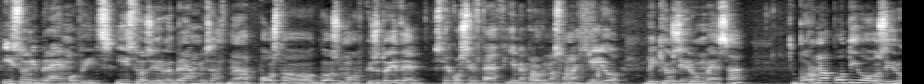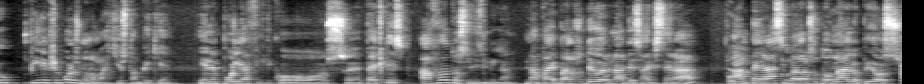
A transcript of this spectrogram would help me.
ή στον Ιμπραήμοβιτς ή στον Ζηρού Ιμπραήμοβιτς, να, να πω στον κόσμο, όποιος το είδε, στο 27 έφυγε με πρόβλημα στον Αχίλιο, μπήκε ο Ζηρού μέσα. Μπορώ να πω ότι ο Ζηρού πήρε πιο πολλές μονομαχίες όταν μπήκε. Είναι πολύ αθλητικός παίκτης. Αυτό είναι το στυλ της Μίλαν. Να πάει μπάλα στον Ντέο Ερνάντες αριστερά. Πολύ Αν περάσει μπάλα στον Τονάλι, ο οποίος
